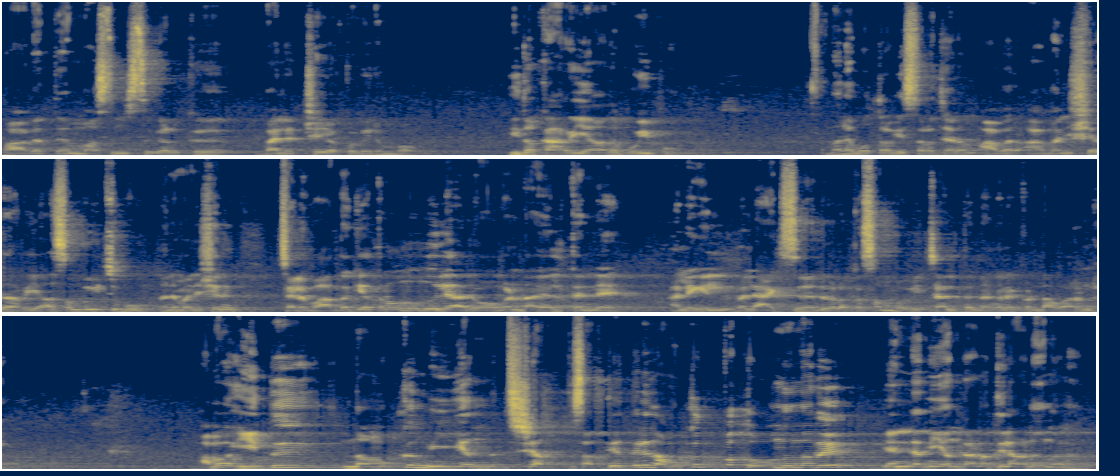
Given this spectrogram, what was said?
ഭാഗത്തെ മസിൽസുകൾക്ക് ബലക്ഷയമൊക്കെ വരുമ്പോൾ ഇതൊക്കെ അറിയാതെ പോയി പോകും. മലമൂത്ര വിസർജനം അവർ ആ മനുഷ്യൻ അറിയാതെ സംഭവിച്ചു പോകും. അങ്ങനെ മനുഷ്യന് ചില വാർദ്ധക്യം എത്തണമെന്നൊന്നുമില്ല. രോഗം ഉണ്ടായാൽ തന്നെ അല്ലെങ്കിൽ വല്ല ആക്സിഡന്റുകളൊക്കെ സംഭവിച്ചാൽ തന്നെ അങ്ങനെയൊക്കെ ഉണ്ടാവാറുണ്ട്. അപ്പോൾ ഇത് നമുക്ക് നിയ സത്യത്തിൽ നമുക്കിപ്പോൾ തോന്നുന്നത് എന്റെ നിയന്ത്രണത്തിലാണ് എന്നാണ്.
